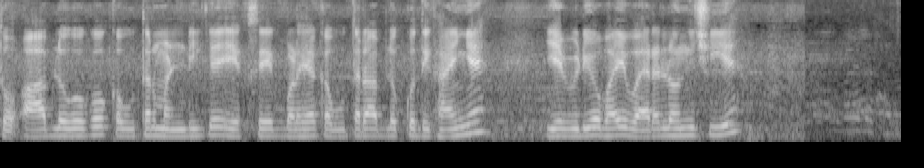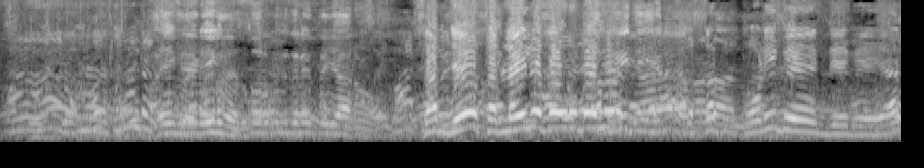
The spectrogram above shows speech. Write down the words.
तो आप लोगों को कबूतर मंडी के एक से एक बढ़िया कबूतर आप लोग को दिखाएँगे। ये वीडियो भाई वायरल होनी चाहिए एक मिनट एक मिनट। सौ रुपये देने तैयार हो। सब दे सब ले लो सौ रुपए में। सब थोड़ी देवे दे यार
